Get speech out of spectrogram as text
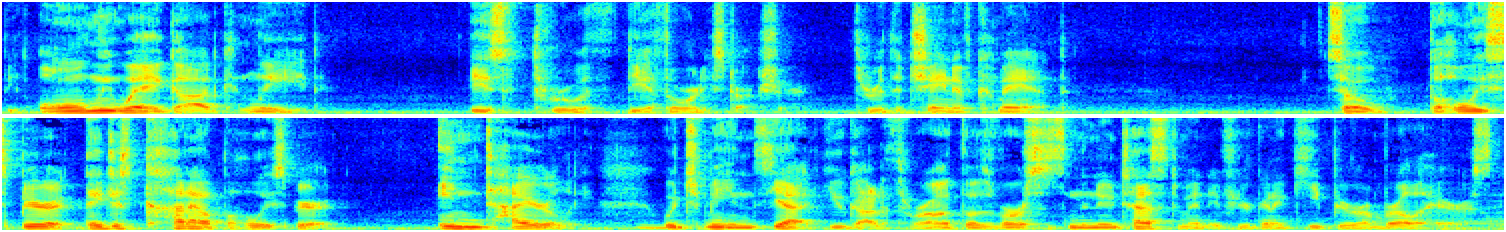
The only way God can lead is through the authority structure, through the chain of command. So the Holy Spirit, they just cut out the Holy Spirit entirely, which means, yeah, you got to throw out those verses in the New Testament if you're going to keep your umbrella heresy.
